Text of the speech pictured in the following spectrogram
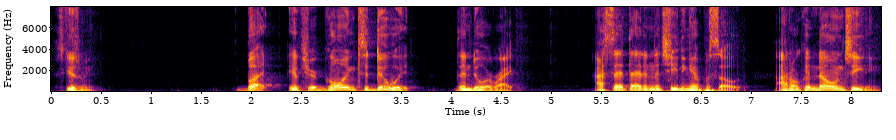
Excuse me. But if you're going to do it, then do it right. I said that in the cheating episode. I don't condone cheating,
